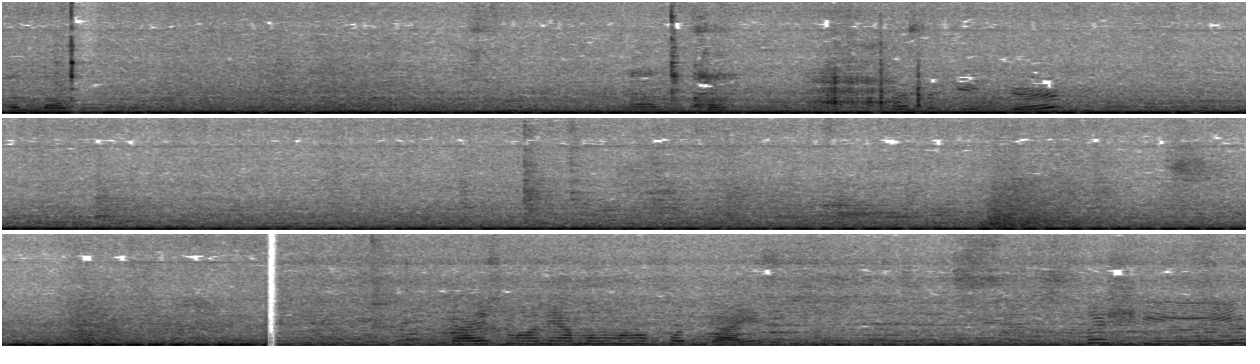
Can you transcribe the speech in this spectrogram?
I love it. guys. Sushi,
